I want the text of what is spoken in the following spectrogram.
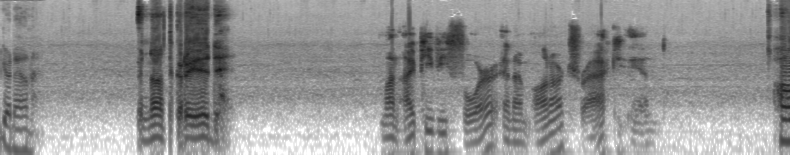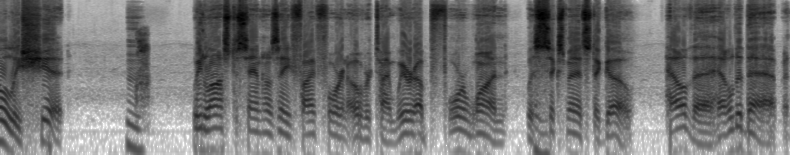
go down. Not grid. I'm on IPv4 and I'm on our track and Holy shit. Hmm. We lost to San Jose 5-4 in overtime. We were up 4-1 with six minutes to go. How the hell did that happen?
